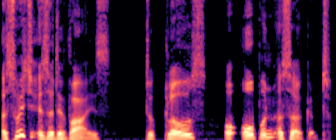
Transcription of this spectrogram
A switch is a device to close or open a circuit.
